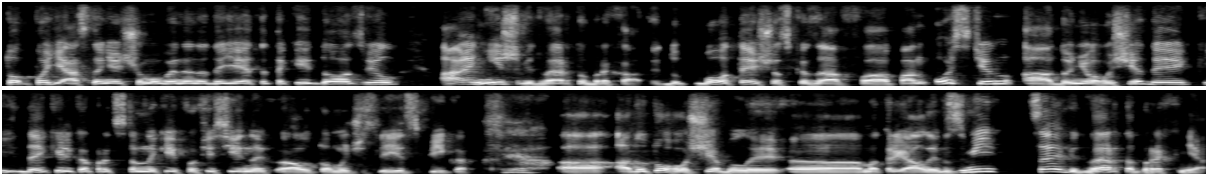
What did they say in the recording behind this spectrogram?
то пояснення, чому ви не надаєте такий дозвіл. Аніж відверто брехати, бо те, що сказав пан Остін, а до нього ще декілька представників офіційних, а у тому числі і спікер, а, а до того ще були е, матеріали в ЗМІ. Це відверта брехня.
